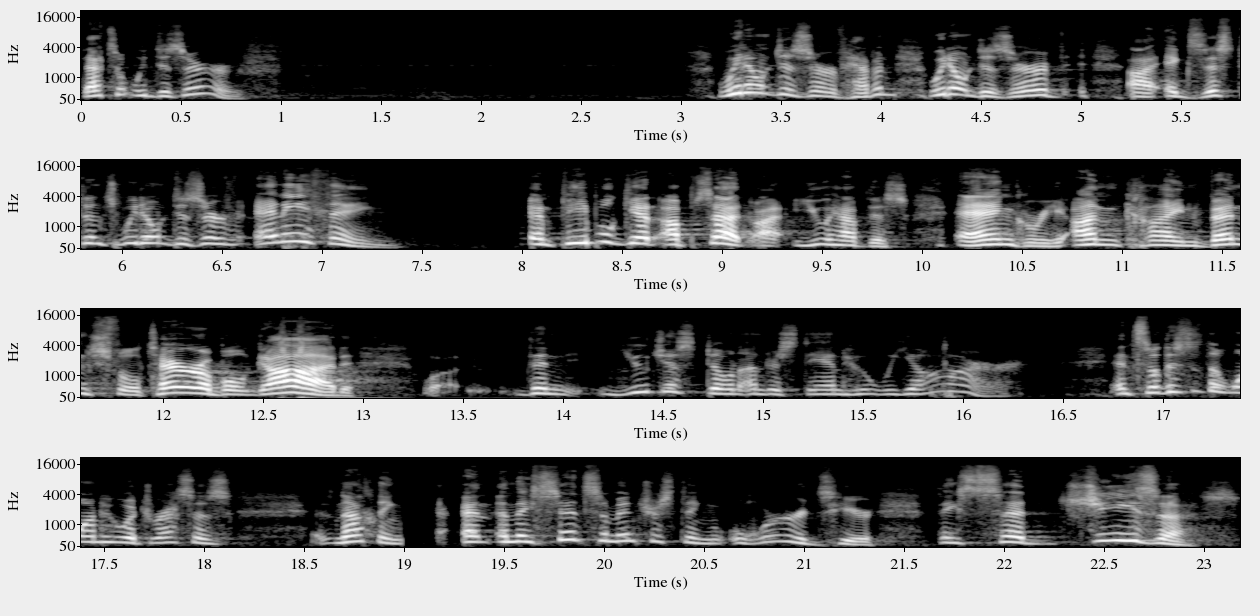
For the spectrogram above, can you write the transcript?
That's what we deserve. We don't deserve heaven. We don't deserve uh, existence. We don't deserve anything. And people get upset. Uh, you have this angry, unkind, vengeful, terrible God. Well, then you just don't understand who we are. And so this is the one who addresses nothing. And, and they said some interesting words here. They said, Jesus.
